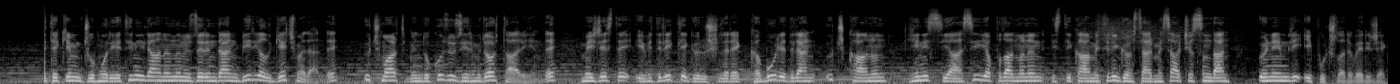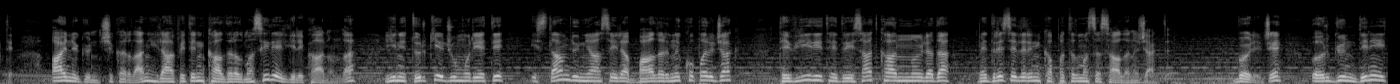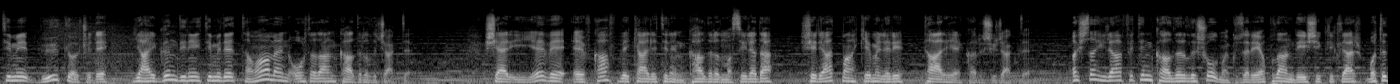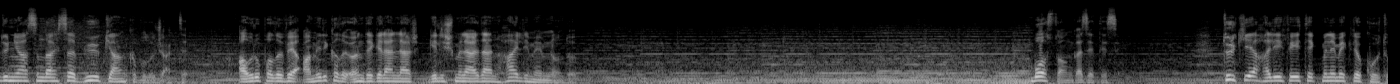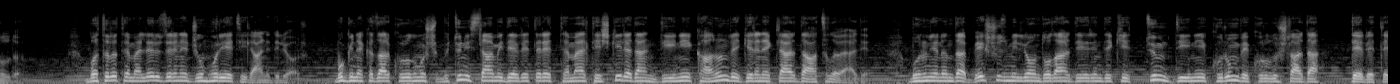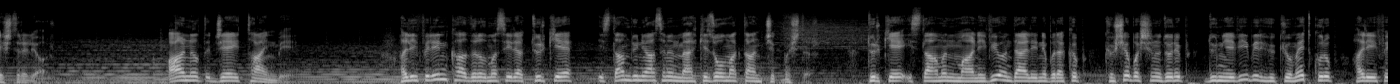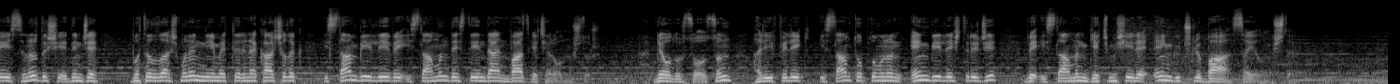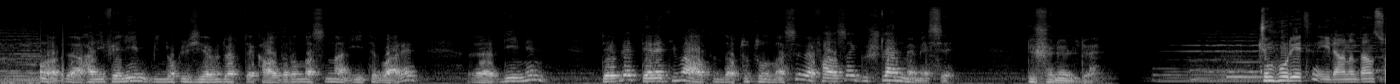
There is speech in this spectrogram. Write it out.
Nitekim Cumhuriyet'in ilanının üzerinden bir yıl geçmeden de 3 Mart 1924 tarihinde mecliste ivedilikle görüşülerek kabul edilen 3 kanun yeni siyasi yapılanmanın istikametini göstermesi açısından önemli ipuçları verecekti. Aynı gün çıkarılan hilafetin kaldırılması ile ilgili kanunla yeni Türkiye Cumhuriyeti İslam dünyasıyla bağlarını koparacak, Tevhidi Tedrisat Kanunu'yla da medreselerin kapatılması sağlanacaktı. Böylece örgün din eğitimi büyük ölçüde, yaygın din eğitimi de tamamen ortadan kaldırılacaktı. Şer'iye ve evkaf vekaletinin kaldırılmasıyla da şeriat mahkemeleri tarihe karışacaktı. Başta hilafetin kaldırılışı olmak üzere yapılan değişiklikler Batı dünyasında ise büyük yankı bulacaktı. Avrupalı ve Amerikalı önde gelenler gelişmelerden hayli memnundu. Boston Gazetesi Türkiye halifeyi tekmelemekle kurtuldu. Batılı temeller üzerine cumhuriyet ilan ediliyor. Bugüne kadar kurulmuş bütün İslami devletlere temel teşkil eden dini kanun ve gelenekler dağıtılıverdi. Bunun yanında 500 milyon dolar değerindeki tüm dini kurum ve kuruluşlar da devletleştiriliyor. Arnold J. Toynbee Halifeliğin kaldırılmasıyla Türkiye, İslam dünyasının merkezi olmaktan çıkmıştır. Türkiye, İslam'ın manevi önderliğini bırakıp köşe başını dönüp dünyevi bir hükümet kurup halifeyi sınır dışı edince batılılaşmanın nimetlerine karşılık İslam birliği ve İslam'ın desteğinden vazgeçer olmuştur. Ne olursa olsun halifelik İslam toplumunun en birleştirici ve İslam'ın geçmişiyle en güçlü bağ sayılmıştı. Sonra halifeliğin 1924'te kaldırılmasından itibaren e, dinin devlet denetimi altında tutulması ve fazla güçlenmemesi düşünüldü. Cumhuriyetin ilanından sonra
